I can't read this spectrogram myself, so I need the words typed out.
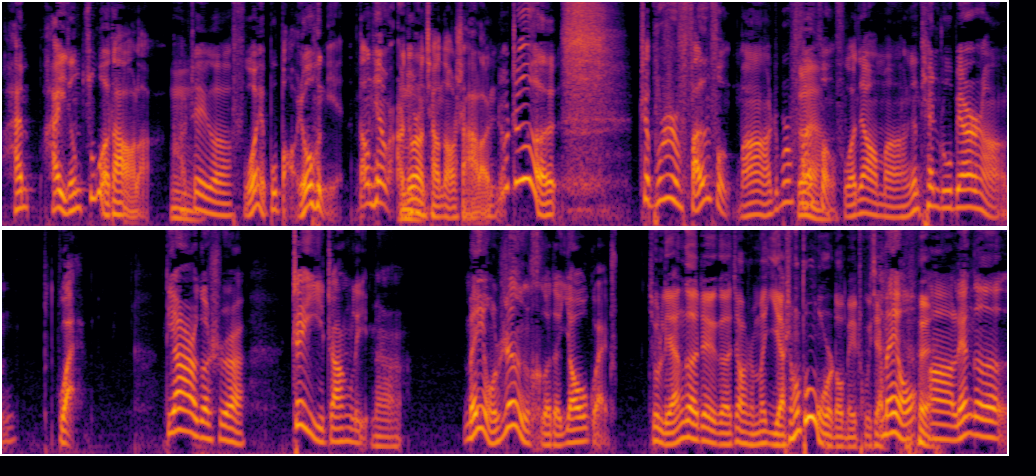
还还已经做到了啊，嗯这个佛也不保佑你，当天晚上就让强盗杀了，你说这这不是反讽吗？这不是反讽佛教吗？跟天竺边上怪。第二个是这一章里面没有任何的妖怪出就连个这个叫什么野生动物都没出现。没有 啊，连个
